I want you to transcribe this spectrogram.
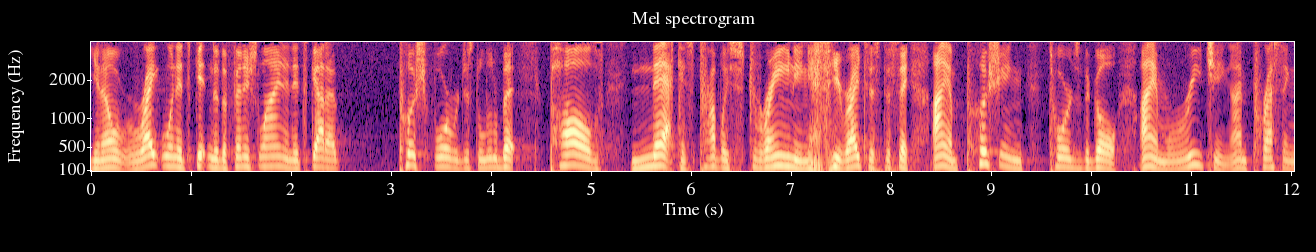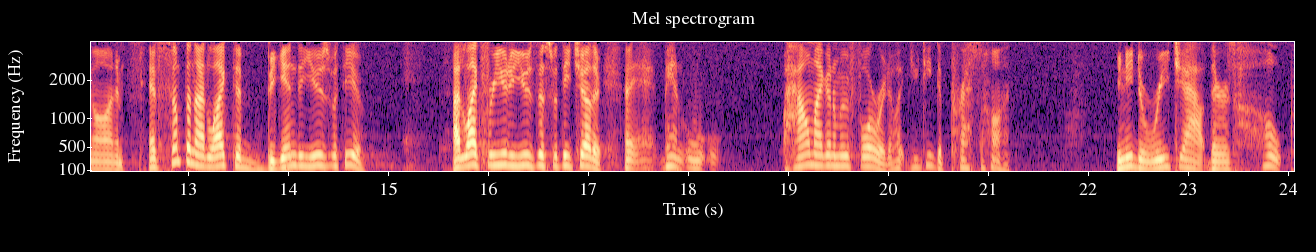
you know, right when it's getting to the finish line and it's got to push forward just a little bit. Paul's neck is probably straining as he writes this to say, I am pushing towards the goal. I am reaching. I'm pressing on. And it's something I'd like to begin to use with you. I'd like for you to use this with each other. Man, how am I going to move forward? You need to press on. You need to reach out. There is hope.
